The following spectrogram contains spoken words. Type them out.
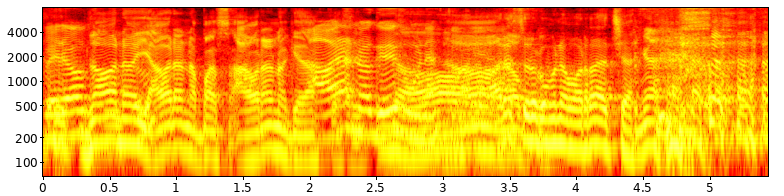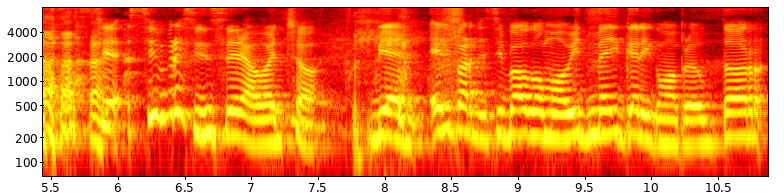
Pero No, no, y ahora no pasa, ahora no quedaste. Ahora así. no quedé como una No, estúpida. ahora no. solo como una borracha. Sie- siempre sincera, guacho. Bien, él participó como beatmaker y como productor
